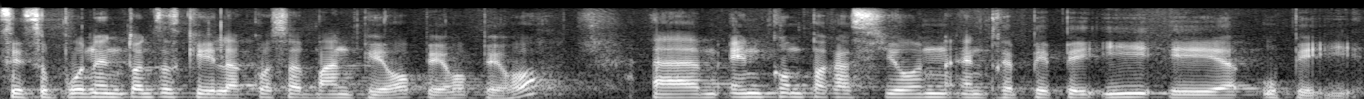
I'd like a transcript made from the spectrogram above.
Se supone entonces que la cosa van peor, peor, peor, en comparación entre PPI y UPI.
